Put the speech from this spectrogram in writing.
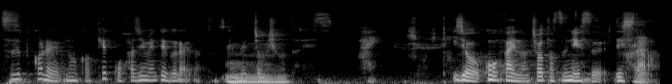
スープカレーなんか結構初めてぐらいだったんですけど、めっちゃ美味しかったです。はい。以上、今回の調達ニュースでした。は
